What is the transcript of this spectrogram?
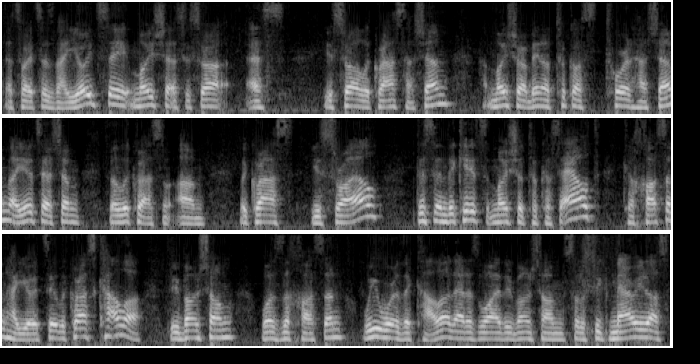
That's why it says, "Vayoytse Moshe es Yisrael es Yisrael lekras Hashem." Moshe Rabbeinu took us toward Hashem. Vayoytse Hashem lekras um, lekras Yisrael. This indicates Moshe took us out. Kechasan hayoytse lekras kala. The Rebbe Shem was the chasan. We were the kala. That is why the Shem, so to speak, married us.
